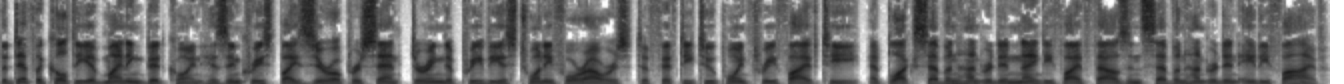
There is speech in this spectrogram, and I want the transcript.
The difficulty of mining Bitcoin has increased by 0% during the previous 24 hours to 52.35 T at block 795,785.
